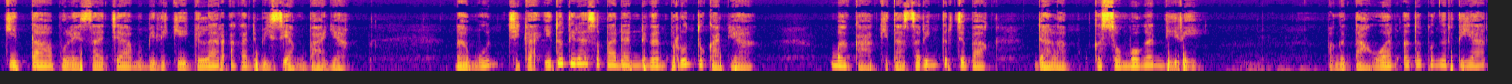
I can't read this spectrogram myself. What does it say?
Kita boleh saja memiliki gelar akademis yang banyak. Namun jika itu tidak sepadan dengan peruntukannya, maka kita sering terjebak dalam kesombongan diri. Pengetahuan atau pengertian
